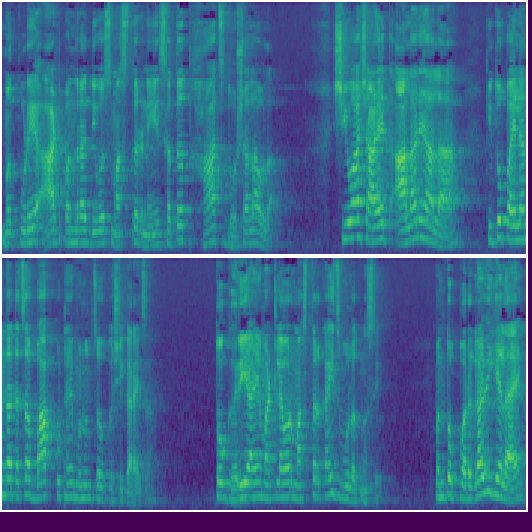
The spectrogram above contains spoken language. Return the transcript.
मग पुढे आठ पंधरा दिवस मास्तरने सतत हाच धोशा लावला. शिवा शाळेत आला रे आला की तो पहिल्यांदा त्याचा बाप कुठे आहे म्हणून चौकशी करायचा. तो घरी आहे म्हटल्यावर मास्तर काहीच बोलत नसे. पण तो परगावी गेलाय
